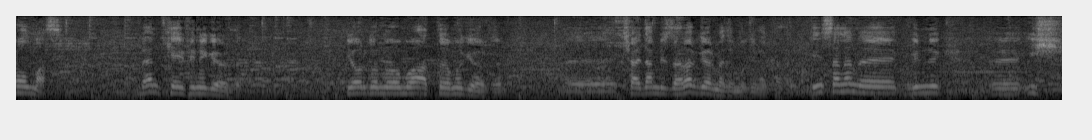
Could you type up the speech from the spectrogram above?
olmaz. Ben keyfini gördüm. Yorgunluğumu attığımı gördüm. Ee, çaydan bir zarar görmedim bugüne kadar. İnsanın e, günlük e, iş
